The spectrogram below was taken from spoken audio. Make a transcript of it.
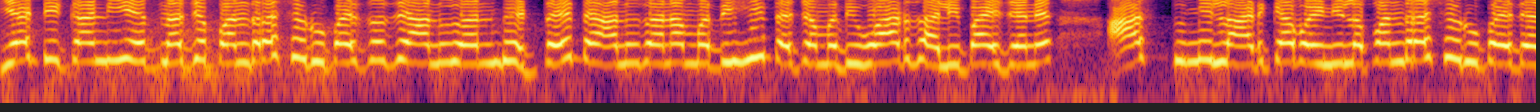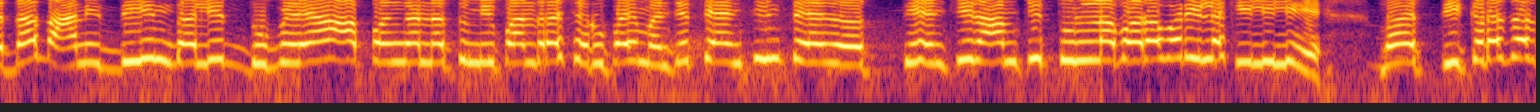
या ठिकाणी येत ना जे पंधराशे रुपयाचं जे अनुदान भेटतंय त्या अनुदानामध्येही त्याच्यामध्ये वाढ झाली पाहिजे आज तुम्ही लाडक्या बहिणीला पंधराशे रुपये देतात आणि दीन दलित दुबळ्या अपंगांना तुम्ही पंधराशे रुपये म्हणजे त्यांची त्यांची आमची तुलना बरोबरीला केलेली आहे. मग तिकडे जर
